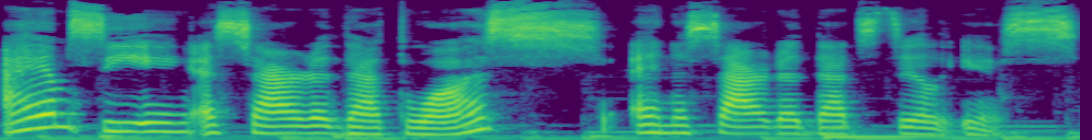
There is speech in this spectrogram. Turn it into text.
I am seeing a Sarah that was and a Sarah that still is.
